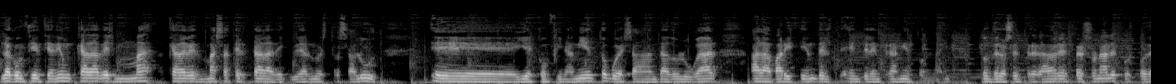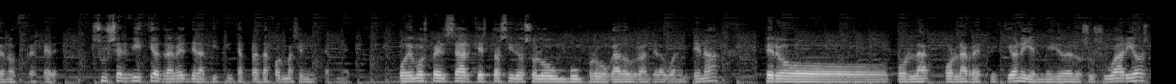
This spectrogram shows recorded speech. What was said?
la concienciación cada vez más, cada vez más acertada de cuidar nuestra salud eh, y el confinamiento pues han dado lugar a la aparición del, entrenamiento online, donde los entrenadores personales pues pueden ofrecer su servicio a través de las distintas plataformas en internet. Podemos pensar que esto ha sido solo un boom provocado durante la cuarentena, pero por, la, por las restricciones y el medio de los usuarios,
